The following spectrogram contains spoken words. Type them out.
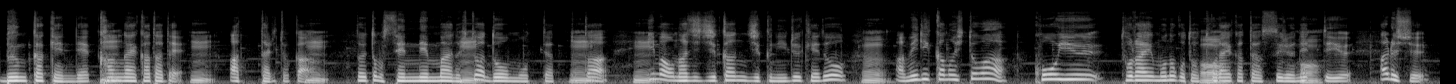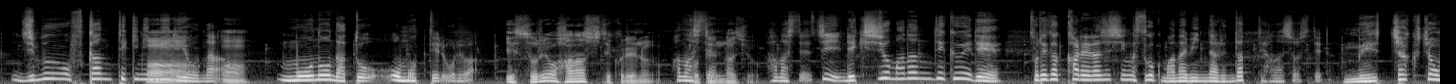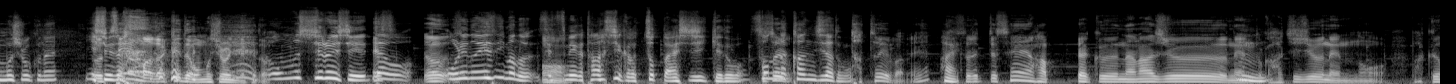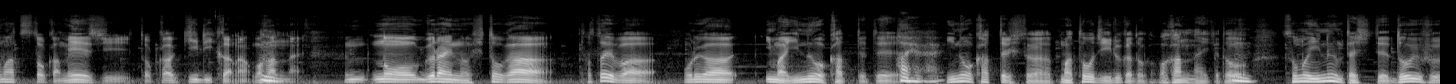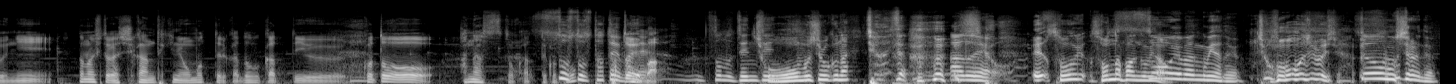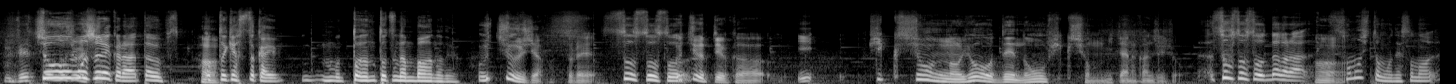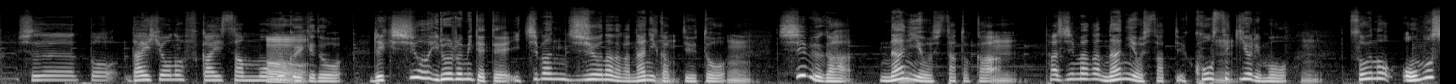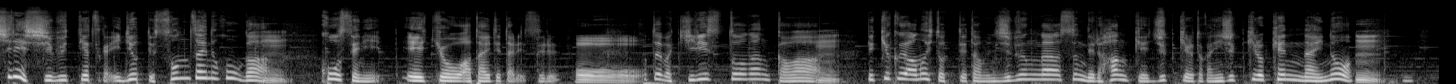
文化圏で考え方でうん。あったりとか、うん。それとも1000年前の人はどう思ってたとか、うん。今同じ時間軸にいるけどうん。アメリカの人はこういう捉え物事を捉え方をするよねっていうある種自分を俯瞰的に見るようなうん。ものだと思ってる俺はえそれを話してくれるの？話して。る古典ラジオ。話してるし歴史を学んでいく上でそれが彼ら自身がすごく学びになるんだって話をしてた。めちゃくちゃ面白くない？いやテーマだけで面白いんだけど。面白いし多分うん俺の今の説明が正しいかはちょっと怪しいけどそんな感じだと思う。例えばね、はい。それって1870年とか80年の幕末とか明治とかギリかな？わかんない、のぐらいの人が例えば俺が今犬を飼ってて、はいはいはい。犬を飼ってる人が、まあ、当時いるかどうかわかんないけど、うん。その犬に対してどういうふうにその人が主観的に思ってるかどうかっていうことを話すとかってこと？そうそう例えば,、ね、例えば。その全超然面白くない？あのね えそういうそんな番組なの？そういう番組なのよ。超面白いじゃん。超面白いのよ。超面白いいから多分ポッドキャスト界もうダントツナンバーワンなのよ。宇宙じゃんそれ。そうそうそう。宇宙っていうかいフィクションのようでノンフィクションみたいな感じでしょ？そうそうそう。だから、うんその人もねそのしゅと代表の深井さんもよく言うけど、歴史をいろいろ見てて一番重要なのが何かっていうと、うん。渋が何をしたとか、うん。田島が何をしたっていう功績よりも、うん。そういうの面白い渋ってやつがいるよっていう存在の方が、うん後世に影響を与えてたりする。例えばキリストなんかは、うん。結局あの人って多分自分が住んでる半径10キロとか20キロ圏内のうん。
